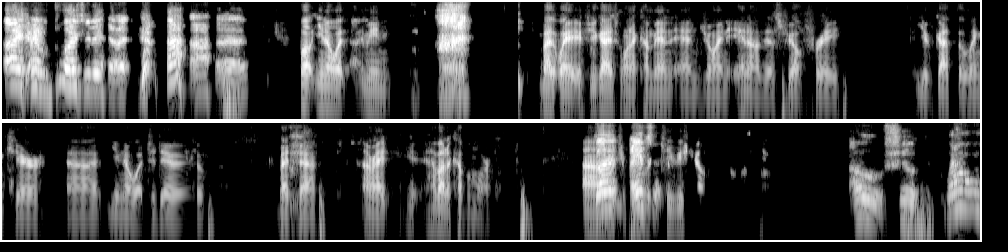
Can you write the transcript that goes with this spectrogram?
I am pushing it. Well, you know what? I mean, by the way, if you guys want to come in and join in on this, feel free. You've got the link here. Uh, you know what to do. But uh, all right, how about a couple more? Uh, Go ahead, What's your favorite answer. TV show? oh shoot. Well,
